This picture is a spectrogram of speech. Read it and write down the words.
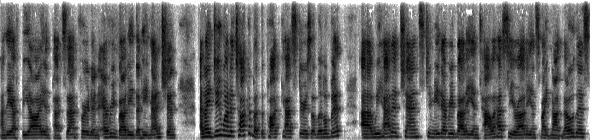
and the FBI and Pat Sanford and everybody that he mentioned. And I do want to talk about the podcasters a little bit. Uh, we had a chance to meet everybody in Tallahassee. Your audience might not know this.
